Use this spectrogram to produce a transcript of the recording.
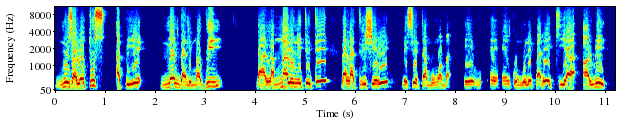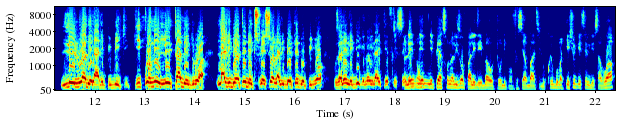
nous allons tous appuyer, même dans les magouilles, dans la malhonnêteté, dans la tricherie, M. Tamboumamba est un, un Congolais pareil qui a en lui les lois de la République, qui connaît l'état des droits, la liberté d'expression, la liberté d'opinion, vous allez le dire que non, il a été frissé. Ne, personnalisons pas les débats autour du professeur Batilou. Ma question est celle de savoir,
